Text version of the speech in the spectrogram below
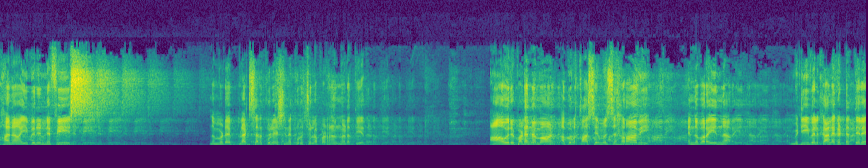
മഹാനായ ഇബ്നു നഫീസ് നമ്മുടെ ബ്ലഡ് സർക്കുലേഷനെ കുറിച്ചുള്ള പഠനം നടത്തിയത്. ആ ഒരു പഠനമാണ് അബുൽ ഖാസിം സഹ്റാവി എന്ന് പറയുന്ന മിഡീവൽ കാലഘട്ടത്തിലെ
